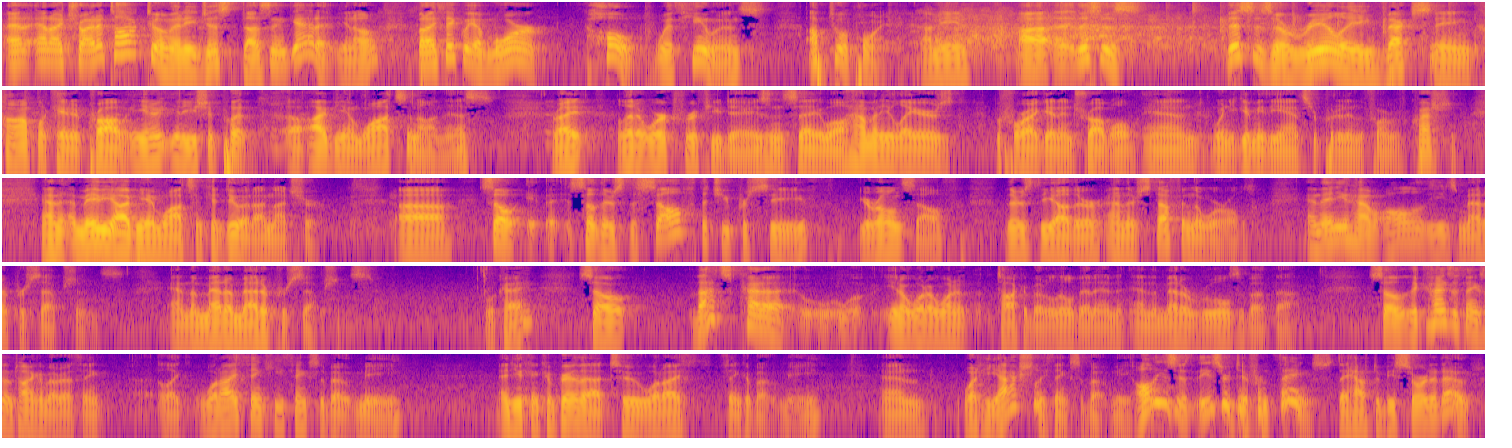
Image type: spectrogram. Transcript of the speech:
and and I try to talk to him, and he just doesn't get it. You know, but I think we have more hope with humans up to a point. I mean, uh, this is this is a really vexing, complicated problem. You know, you, know, you should put uh, IBM Watson on this, right? Let it work for a few days and say, well, how many layers before I get in trouble? And when you give me the answer, put it in the form of a question. And maybe IBM Watson can do it. I'm not sure. Uh, so, so there's the self that you perceive, your own self. There's the other, and there's stuff in the world. And then you have all of these meta perceptions and the meta meta perceptions. Okay? So that's kind of you know what I want to talk about a little bit, and, and the meta rules about that. So the kinds of things I'm talking about, I think, like what I think he thinks about me, and you can compare that to what I think about me, and what he actually thinks about me. All these are, these are different things. They have to be sorted out,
